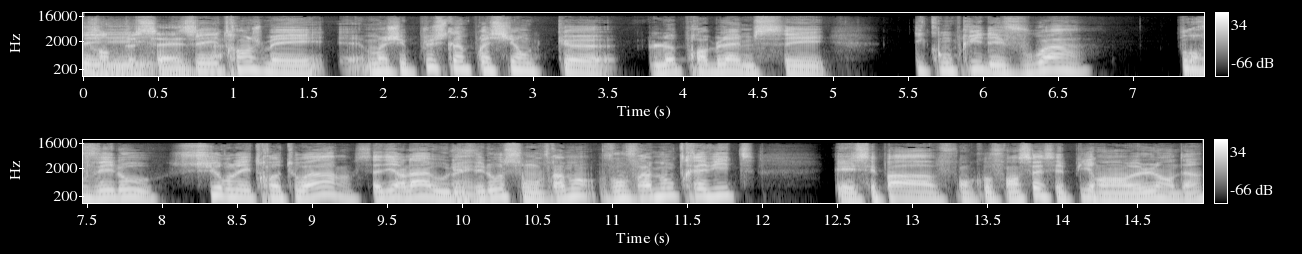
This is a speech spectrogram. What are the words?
32-16 C'est étrange, mais moi j'ai plus l'impression que le problème, c'est y compris les voies pour vélo sur les trottoirs, c'est-à-dire là où les vélos sont vraiment, vont vraiment très vite. Et c'est pas franco-français, c'est pire en Hollande, hein,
